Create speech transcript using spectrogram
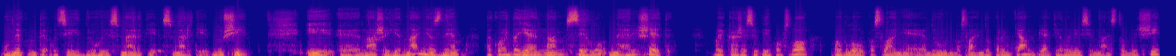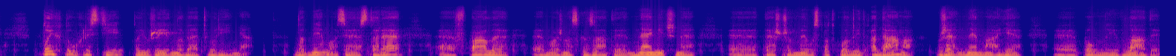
уникнути оцієї другої смерті, смерті душі. І е, наше єднання з ним також дає нам силу не грішити. Бо, як каже святий Павло, Павло в посланні, е, другому посланні до Коринтян, 5 главі, 17 вірші, той, хто у Христі, той вже є нове творіння. Над ним оце старе, е, впале, е, можна сказати, немічне, те, що ми успадкували від Адама, вже не має повної влади.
